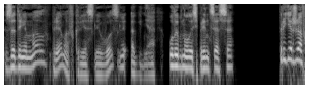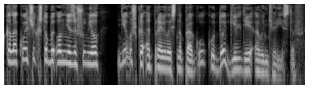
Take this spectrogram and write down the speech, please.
задремал прямо в кресле возле огня. Улыбнулась принцесса. Придержав колокольчик, чтобы он не зашумел, девушка отправилась на прогулку до гильдии авантюристов.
